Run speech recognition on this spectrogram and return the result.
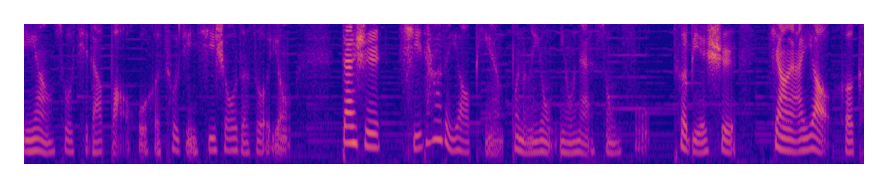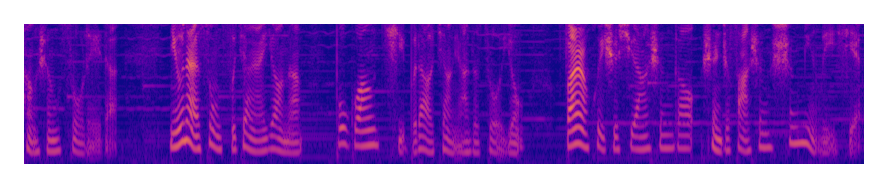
营养素起到保护和促进吸收的作用，但是其他的药品不能用牛奶送服，特别是降压药和抗生素类的。牛奶送服降压药呢，不光起不到降压的作用，反而会使血压升高，甚至发生生命危险。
